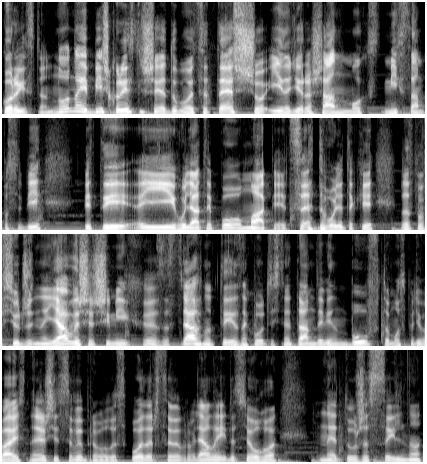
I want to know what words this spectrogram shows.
корисно. Ну, найбільш корисніше, я думаю, це те, що іноді Рошан міг сам по собі піти і гуляти по мапі. Це доволі таки розповсюджене явище, чи міг застрягнути, знаходитись не там, де він був. Тому сподіваюсь, нарешті це виправили. Спойлер, це виправляли і до цього не дуже сильно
